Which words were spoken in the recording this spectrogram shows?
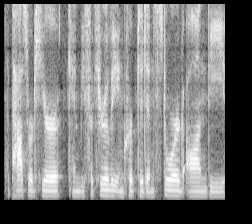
the password here can be securely encrypted and stored on the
